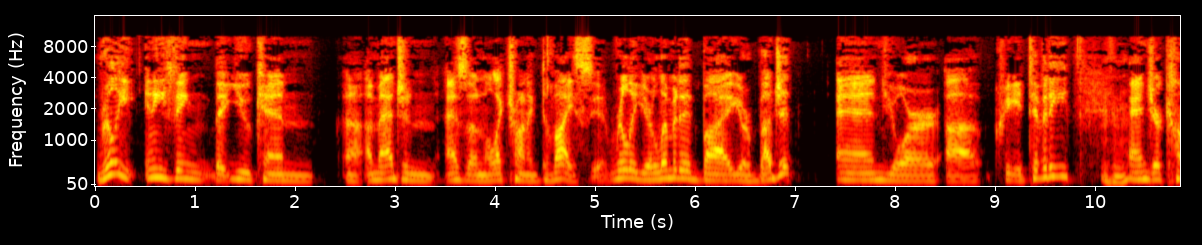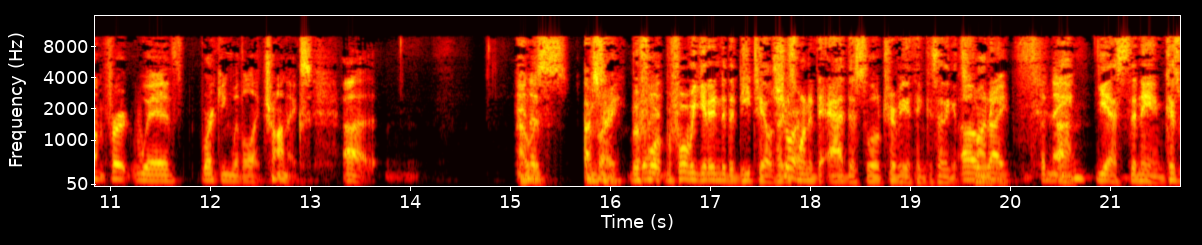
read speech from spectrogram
really anything that you can uh, imagine as an electronic device. It, really, you're limited by your budget and your uh, creativity and your comfort with working with electronics. Uh, I was I'm sorry, sorry. Before before we get into the details, I just wanted to add this little trivia thing because I think it's Oh, funny. right. The Uh, name? yes, the name. Because,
